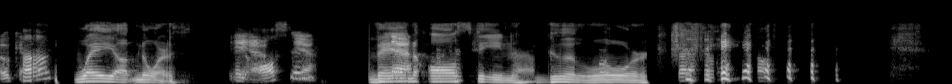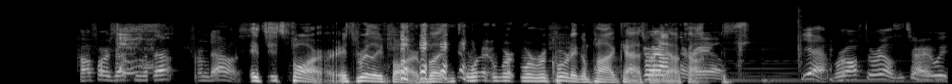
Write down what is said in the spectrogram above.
Okay. huh? way up north. In yeah. Austin? Yeah. Van Yeah. Austin. Good lord. How far is that from the, from Dallas? It's it's far. It's really far. But we're, we're we're recording a podcast We're right off now. the Colin. rails. yeah, we're off the rails. It's all right. We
